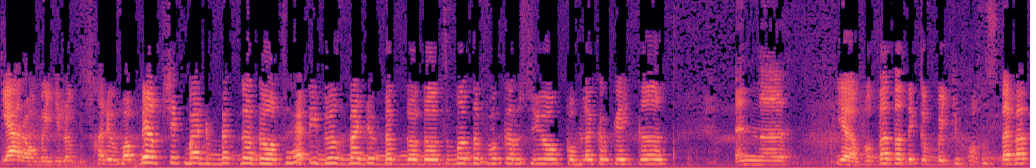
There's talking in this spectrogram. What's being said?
jaar al een beetje op de schaduw van milkshake bij de McDonald's. Happy Meals bij de McDonald's. Motherfuckers, yo, kom lekker kijken. En eh, ja, vandaar dat ik een beetje van gestemd heb.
